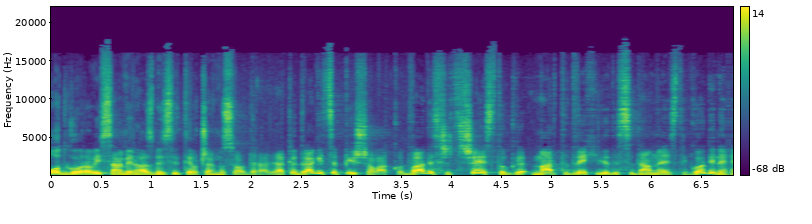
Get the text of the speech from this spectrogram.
odgovora, vi sami razmislite o čemu se ovde radi. Dakle, Dragica piše ovako, 26. marta 2017. godine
